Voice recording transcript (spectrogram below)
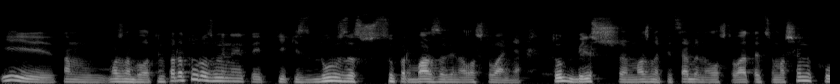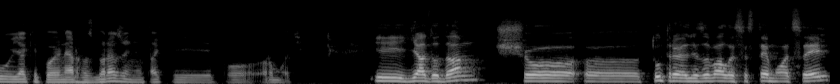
і там можна було температуру змінити, і такі якісь дуже супер базові налаштування. Тут більше можна під себе налаштувати цю машинку, як і по енергозбереженню, так і по роботі. І я додам, що е, тут реалізували систему ACL,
